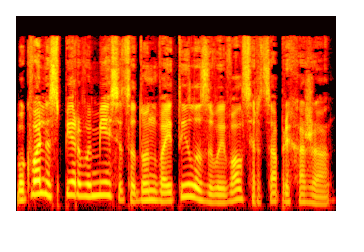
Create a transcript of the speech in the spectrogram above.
Буквально с первого месяца Дон Войтыла завоевал сердца прихожан.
